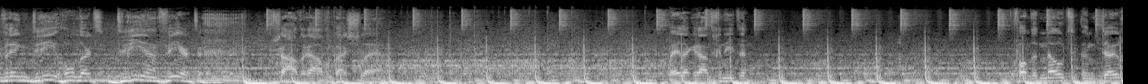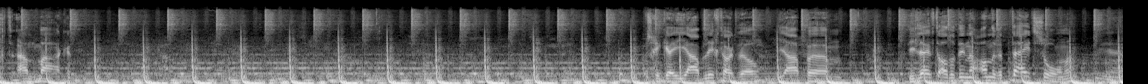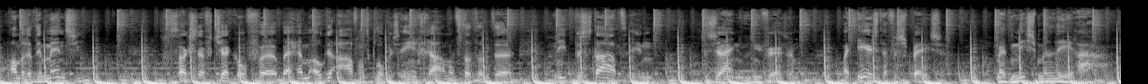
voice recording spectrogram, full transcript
Aflevering 343. Zaterdagavond bij Slam. Ben je lekker aan het genieten? Van de nood een deugd aan het maken. Misschien ken je Jaap Lichthart wel. Jaap ehm, die leeft altijd in een andere tijdzone, een andere dimensie. Straks even checken of uh, bij hem ook de avondklok is ingegaan. Of dat dat uh, niet bestaat in zijn universum. Maar eerst even spacen met Miss Melera.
